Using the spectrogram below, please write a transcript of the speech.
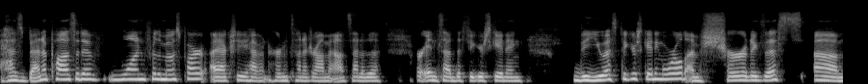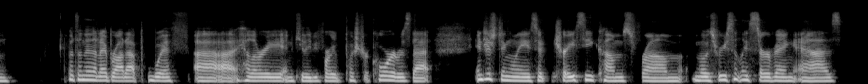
has been a positive one for the most part. I actually haven't heard a ton of drama outside of the or inside the figure skating, the U.S. figure skating world. I'm sure it exists. Um, but something that I brought up with uh, Hillary and Keely before we pushed record was that interestingly, so Tracy comes from most recently serving as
